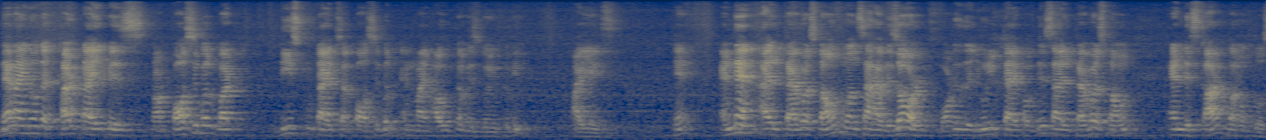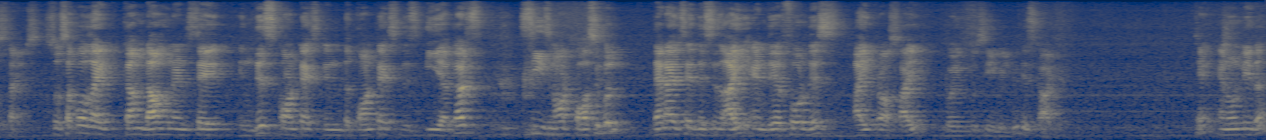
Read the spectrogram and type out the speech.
then I know that third type is not possible but these two types are possible and my outcome is going to be I and C. Okay? And then I'll traverse down once I have resolved what is the unique type of this I'll traverse down and discard one of those types. So suppose I come down and say in this context in the context this E occurs C is not possible then I'll say this is I and therefore this I cross I going to C will be discarded. Okay? And only the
